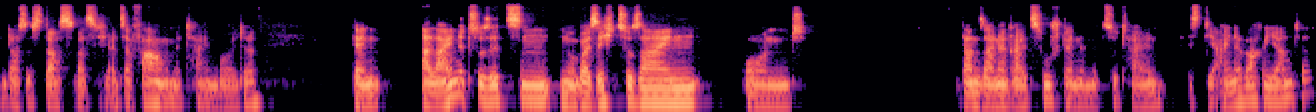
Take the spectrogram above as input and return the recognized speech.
Und das ist das, was ich als Erfahrung mitteilen wollte. Denn alleine zu sitzen, nur bei sich zu sein und dann seine 3 Zustände mitzuteilen, ist die eine Variante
